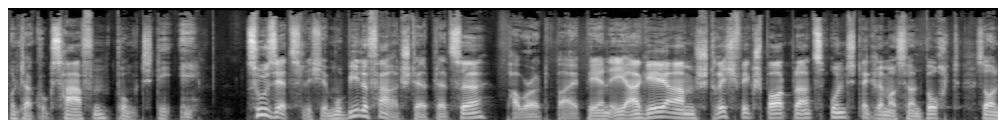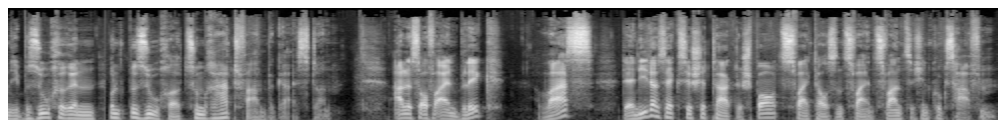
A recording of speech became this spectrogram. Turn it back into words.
unter cuxhaven.de. Zusätzliche mobile Fahrradstellplätze powered by PNE AG am Strichweg Sportplatz und der Grimmershörn Bucht sollen die Besucherinnen und Besucher zum Radfahren begeistern. Alles auf einen Blick. Was? Der Niedersächsische Tag des Sports 2022 in Cuxhaven.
